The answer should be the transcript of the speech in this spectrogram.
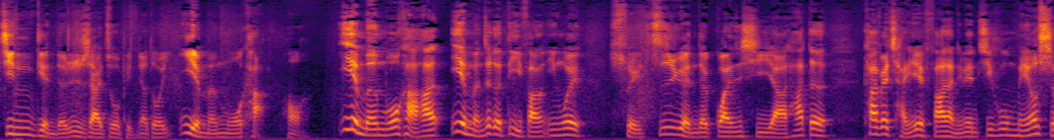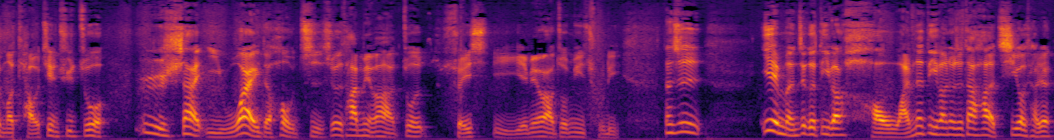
经典的日晒作品，叫做叶门摩卡。哦，叶门摩卡，它叶门这个地方因为水资源的关系啊，它的咖啡产业发展里面几乎没有什么条件去做日晒以外的后制，就是它没有办法做水洗，也没有办法做蜜处理。但是叶门这个地方好玩的地方就是它它的气候条件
